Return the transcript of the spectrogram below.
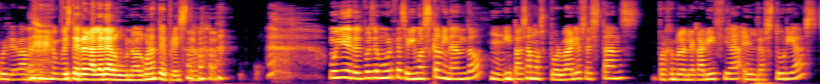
Pues llévame. pues te regalaré alguno, alguno te presto. Muy bien, después de Murcia seguimos caminando Hmm. y pasamos por varios stands, por ejemplo el de Galicia, el de Asturias.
